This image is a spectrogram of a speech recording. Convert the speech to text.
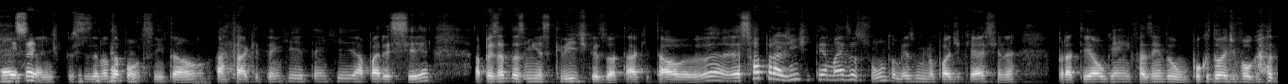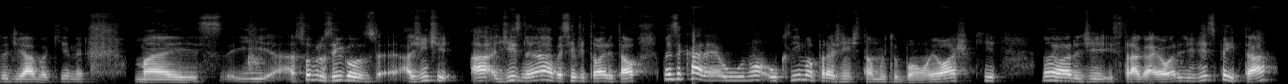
É isso A gente precisa anotar pontos. Então, ataque tem que, tem que aparecer. Apesar das minhas críticas do ataque e tal, é só para a gente ter mais assunto mesmo no podcast, né? Para ter alguém fazendo um pouco do advogado do diabo aqui, né? Mas e ah, sobre os Eagles, a gente ah, diz, né? Ah, vai ser vitória e tal. Mas, cara, é, o, o clima pra gente tá muito bom. Eu acho que não é hora de estragar, é hora de respeitar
